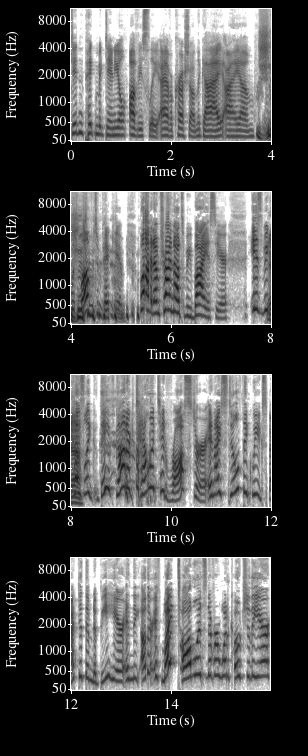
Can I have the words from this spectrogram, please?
didn't pick McDaniel. Obviously, I have a crush on the guy. I um would love to pick him, but I'm trying not to be biased here. Is because yeah. like they've got a talented roster, and I still think we expected them to be here. And the other, if Mike Tomlin's never won Coach of the Year,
